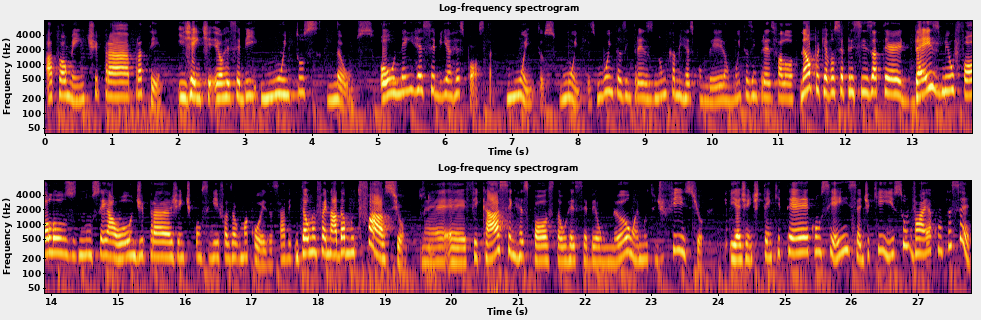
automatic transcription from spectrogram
atualmente para ter. E, gente, eu recebi muitos nãos. Ou nem recebi a resposta. Muitos, muitas. Muitas empresas nunca me responderam. Muitas empresas falou não, porque você precisa ter 10 mil follows não sei aonde pra gente conseguir fazer alguma coisa, sabe? Então não foi nada muito fácil, Sim. né? É, ficar sem resposta ou receber um não é muito difícil. E a gente tem que ter consciência de que isso vai acontecer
